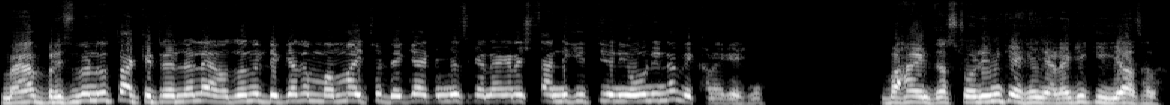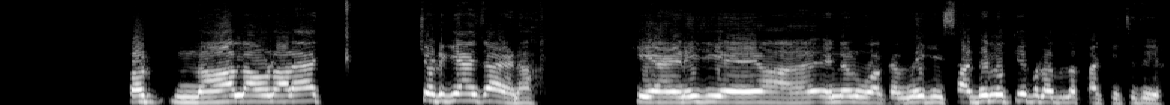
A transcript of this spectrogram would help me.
ਮੈਂ ਬ੍ਰਿਸਬਨ ਤੋਂ ਧੱਕੇ ਟ੍ਰੇਲਰ ਲੈ ਆਉਂਦਾ ਉਹਨੇ ਡਿੱਗਿਆ ਤਾਂ ਮੰਮਾ ਇੱਥੋਂ ਡਿੱਗਿਆ ਕਿ ਮਿਸ ਕਹਿੰਦਾ ਕਿ ਸ਼ਤਾਨੀ ਕੀਤੀ ਹੋਣੀ, ਉਹ ਨਹੀਂ ਨਾ ਵੇਖਣਾ ਕਿਸੇ ਨੇ। ਬਿਹਾਈਂਡ ਦਾ ਸਟੋਰੀ ਨਹੀਂ ਕਿਸੇ ਜਾਣਾ ਕਿ ਕੀ ਆ ਅਸਲ। ਪਰ ਨਾਲ ਆਉਣ ਵਾਲਾ ਚੁਟਕਿਆਂ ਚ ਆ ਜਾਣਾ ਕਿ ਐ ਨਹੀਂ ਜੀ, ਐ ਇਹਨਾਂ ਨੂੰ ਅਕਲ ਨਹੀਂ ਕੀ ਸਾਡੇ ਲੋਕੇ ਬੜਾ ਲੱਤਾਂ ਖਿੱਚਦੇ ਆ।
